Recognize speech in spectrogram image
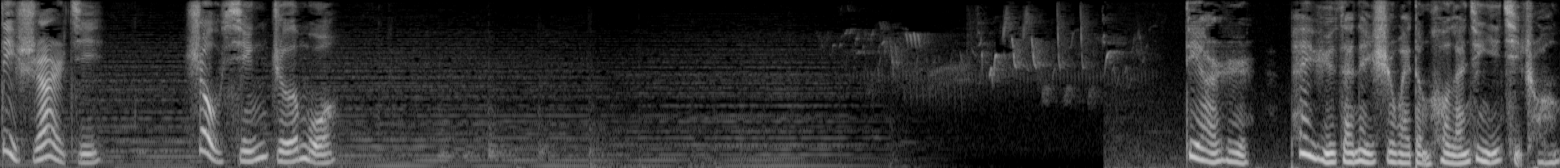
第十二集，受刑折磨。第二日，佩玉在内室外等候蓝静怡起床，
